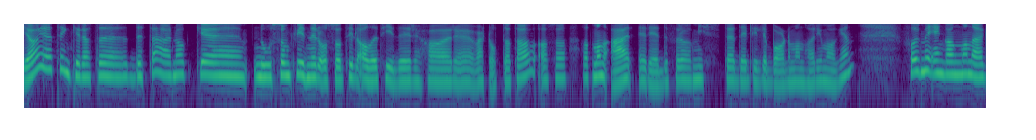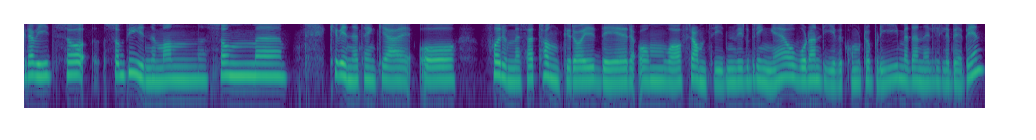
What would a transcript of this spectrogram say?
Ja, jeg tenker at uh, dette er nok uh, noe som kvinner også til alle tider har uh, vært opptatt av. Altså at man er redd for å miste det lille barnet man har i magen. For med en gang man er gravid, så, så begynner man som kvinne, tenker jeg, å forme seg tanker og ideer om hva framtiden vil bringe, og hvordan livet kommer til å bli med denne lille babyen.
